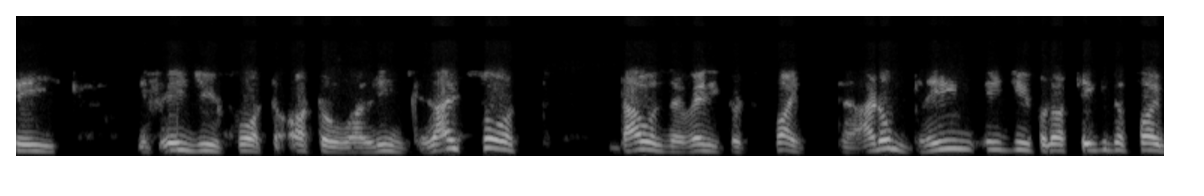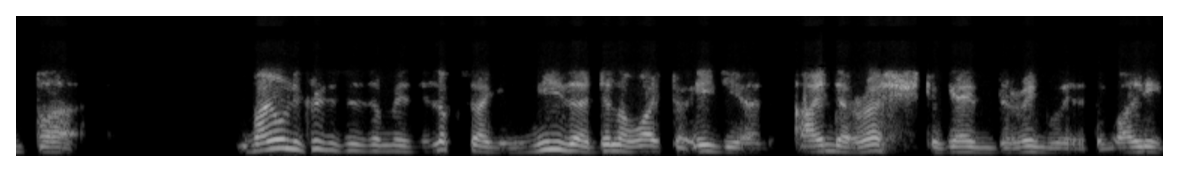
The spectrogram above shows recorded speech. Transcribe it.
say if AJ fought Otto Wallin? Because I thought that was a very good fight. I don't blame AJ for not taking the fight, but my only criticism is it looks like neither Dillian Whyte or AJ are in the rush to get in the ring with Wallin.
